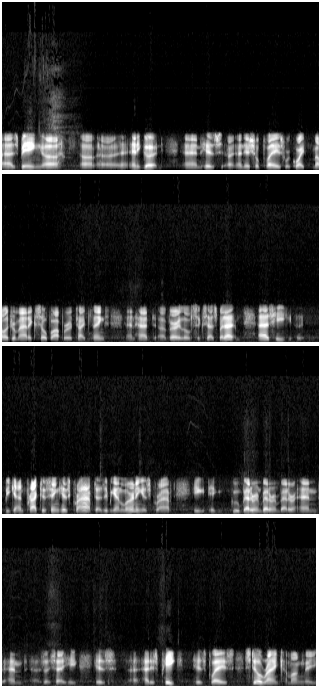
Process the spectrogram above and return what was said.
as being uh, uh, uh, any good. And his uh, initial plays were quite melodramatic, soap opera type things, and had uh, very little success. But as he began practicing his craft, as he began learning his craft, he, he grew better and better and better, and and as I say, he his uh, at his peak, his plays still rank among the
